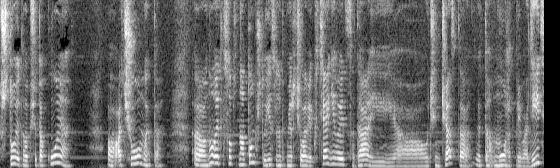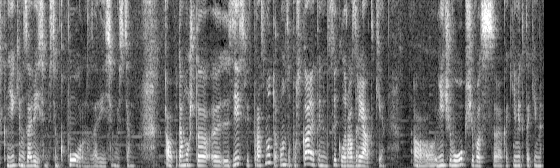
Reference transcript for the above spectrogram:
Что это вообще такое? Э, о чем это? Э, ну, это, собственно, о том, что если, например, человек втягивается, да, и э, очень часто это может приводить к неким зависимостям, к порнозависимостям. А, потому что э, здесь ведь просмотр, он запускает именно цикл разрядки. А, ничего общего с какими-то такими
